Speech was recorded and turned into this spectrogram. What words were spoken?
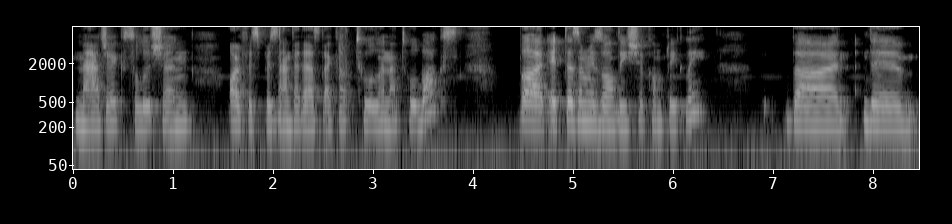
magic solution or if it's presented as like a tool in a toolbox, but it doesn't resolve the issue completely. But the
